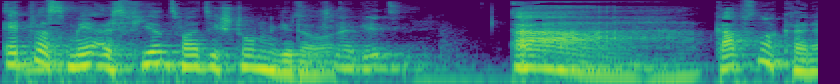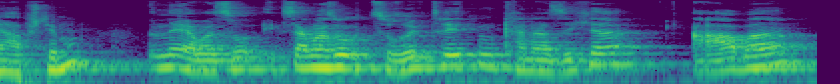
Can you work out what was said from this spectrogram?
etwas mehr als 24 Stunden So gedauert. schnell geht's nicht. Ah, gab es noch keine Abstimmung? Nee, aber so, ich sag mal so, zurücktreten kann er sicher, aber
